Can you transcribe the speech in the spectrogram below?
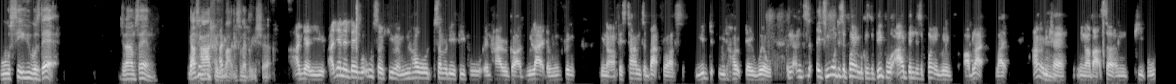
we'll see who was there. Do you know what I'm saying? I That's how I feel I- about the celebrity shit. I get you. At the end of the day, we're also human. We hold some of these people in high regard. We like them. We think, you know, if it's time to bat for us, you'd you'd hope they will. And, and it's- it's more disappointing because the people I've been disappointed with are black. Like, I don't really Hmm. care, you know, about certain people.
